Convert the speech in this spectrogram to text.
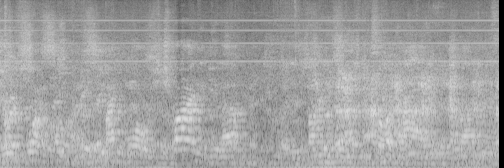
George Foreman, Michael Moorer was trying to get up, but his body was so high.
